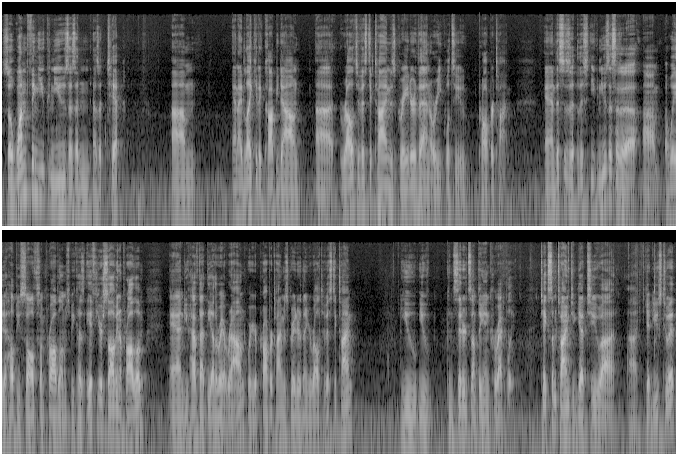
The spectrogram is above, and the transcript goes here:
So one thing you can use as a, as a tip, um, and I'd like you to copy down, uh, relativistic time is greater than or equal to proper time. And this is a, this you can use this as a, um, a way to help you solve some problems because if you're solving a problem and you have that the other way around where your proper time is greater than your relativistic time, you you've considered something incorrectly. It takes some time to get to, uh, uh, get used to it,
